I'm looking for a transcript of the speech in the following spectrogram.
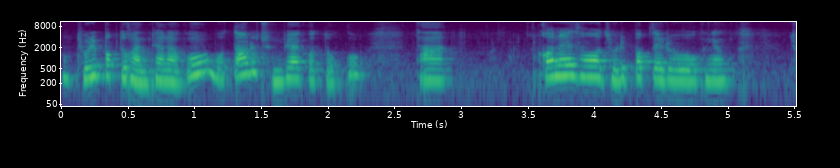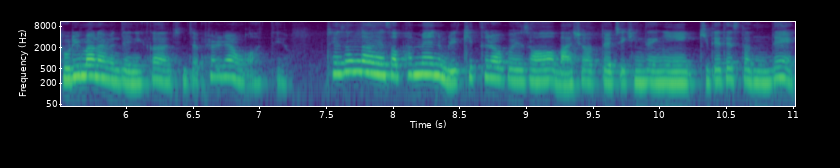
음, 조리법도 간편하고 뭐 따로 준비할 것도 없고 다 꺼내서 조리법대로 그냥 조리만 하면 되니까 진짜 편리한 것 같아요. 채선당에서 판매하는 밀키트라고 해서 맛이 어떨지 굉장히 기대됐었는데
